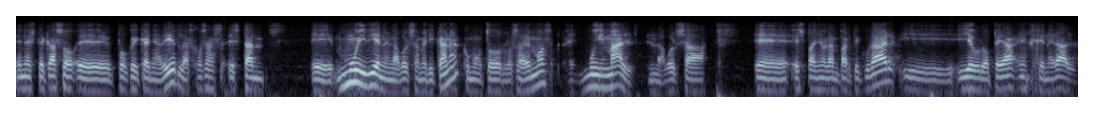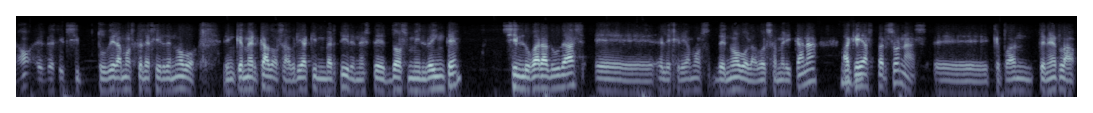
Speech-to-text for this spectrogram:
en este caso eh, poco hay que añadir. Las cosas están eh, muy bien en la bolsa americana, como todos lo sabemos, eh, muy mal en la bolsa eh, española en particular y, y, europea en general, ¿no? Es decir, si tuviéramos que elegir de nuevo en qué mercados habría que invertir en este 2020 sin lugar a dudas, eh, elegiríamos de nuevo la bolsa americana. Aquellas personas eh, que puedan tener la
